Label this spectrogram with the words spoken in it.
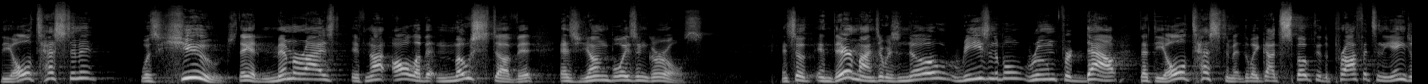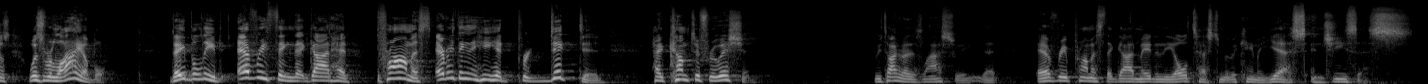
the Old Testament was huge. They had memorized, if not all of it, most of it as young boys and girls. And so, in their minds, there was no reasonable room for doubt that the Old Testament, the way God spoke through the prophets and the angels, was reliable. They believed everything that God had promised, everything that He had predicted, had come to fruition. We talked about this last week that every promise that God made in the Old Testament became a yes in Jesus.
